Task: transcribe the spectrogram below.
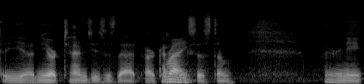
The uh, New York Times uses that archiving Right. system. Very neat.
